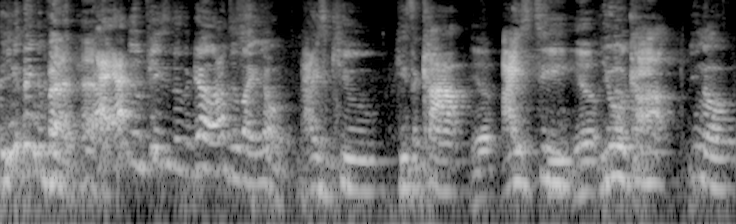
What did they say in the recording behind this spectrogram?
If you think about it, I, I just pieced it together. I'm just like, yo, Ice Cube, he's a cop. Yep. Ice T, Yep. you a cop. You know,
